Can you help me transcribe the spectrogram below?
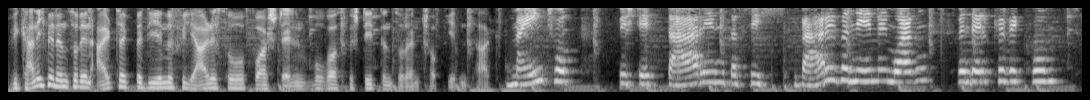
Wie kann ich mir denn so den Alltag bei dir in der Filiale so vorstellen? Woraus besteht denn so dein Job jeden Tag? Mein Job besteht darin, dass ich die Ware übernehme morgens, wenn der LKW kommt,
